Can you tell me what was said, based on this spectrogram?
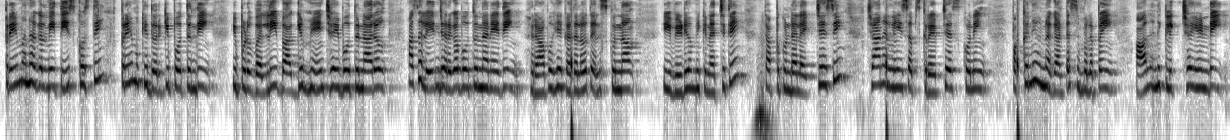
ప్రేమ నగల్ని తీసుకొస్తే ప్రేమకి దొరికిపోతుంది. ఇప్పుడు వల్లి భాగ్యం ఏం చేయబోతున్నారో అసలు ఏం జరగబోతుందనేది రాబోయే కథలో తెలుసుకుందాం. ఈ వీడియో మీకు నచ్చితే తప్పకుండా లైక్ చేసి ఛానల్ని సబ్స్క్రైబ్ చేసుకొని పక్కనే ఉన్న గంట సింబలపై ఆలని క్లిక్ చేయండి.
